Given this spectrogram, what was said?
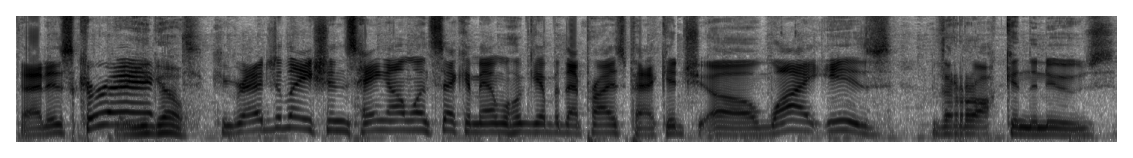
That is correct. There you go. Congratulations. Hang on one second, man. We'll hook you up with that prize package. Uh, why is The Rock in the news?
